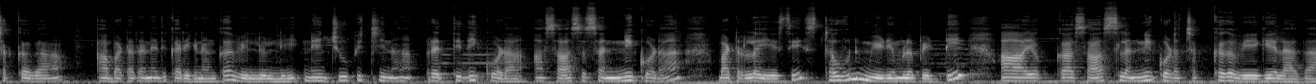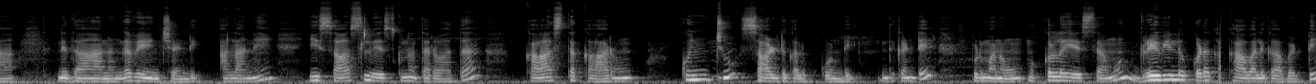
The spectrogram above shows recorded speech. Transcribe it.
చక్కగా ఆ బటర్ అనేది కరిగినాక వెల్లుల్లి నేను చూపించిన ప్రతిదీ కూడా ఆ సాసెస్ అన్నీ కూడా బటర్లో వేసి స్టవ్ని మీడియంలో పెట్టి ఆ యొక్క సాసులన్నీ కూడా చక్కగా వేగేలాగా నిదానంగా వేయించండి. అలానే ఈ సాసులు వేసుకున్న తర్వాత కాస్త కారం కొంచెం సాల్ట్ కలుపుకోండి. ఎందుకంటే ఇప్పుడు మనం ముక్కల్లో వేసాము గ్రేవీలో కూడా కావాలి కాబట్టి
